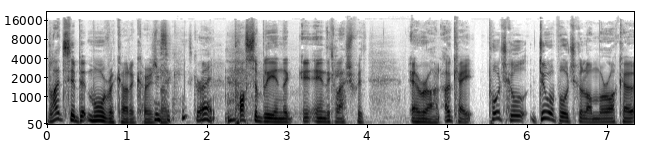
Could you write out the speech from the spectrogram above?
I'd like to see a bit more Ricardo Quaresma. He's, he's great. possibly in the in the clash with Iran. Okay, Portugal do a Portugal on Morocco,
